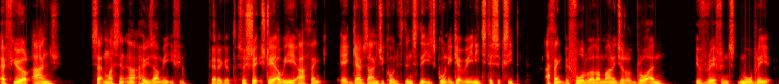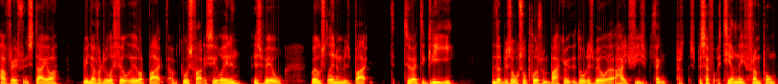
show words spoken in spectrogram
If you're Ange, sitting listening to that, how's that make you feel? Very good. So straight straight away, I think it gives Ange confidence that he's going to get what he needs to succeed. I think before the other manager brought in, you've referenced Mowbray, I've referenced Dyer. We never really felt they were backed. I would go as far to say Lennon as well. Whilst Lennon was backed to a degree, there was also players went back out the door as well at high fees. I think specifically Tierney, Frimpong.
